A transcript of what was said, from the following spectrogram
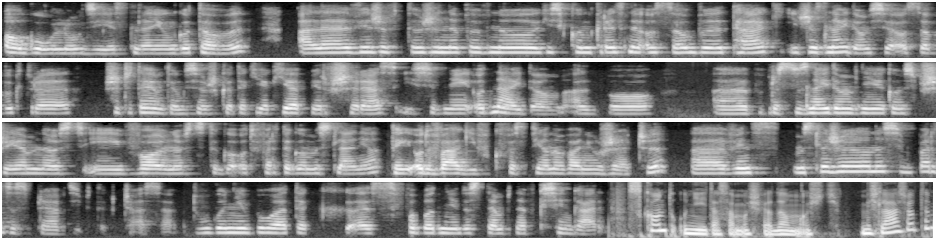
ogół ludzi jest na nią gotowy, ale wierzę w to, że na pewno jakieś konkretne osoby tak i że znajdą się osoby, które przeczytają tę książkę tak jak ja pierwszy raz i się w niej odnajdą, albo po prostu znajdą w niej jakąś przyjemność i wolność tego otwartego myślenia, tej odwagi w kwestionowaniu rzeczy, e, więc myślę, że ona się bardzo sprawdzi w tych czasach. Długo nie była tak e, swobodnie dostępna w księgarni. Skąd u niej ta samoświadomość? Myślałaś o tym?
